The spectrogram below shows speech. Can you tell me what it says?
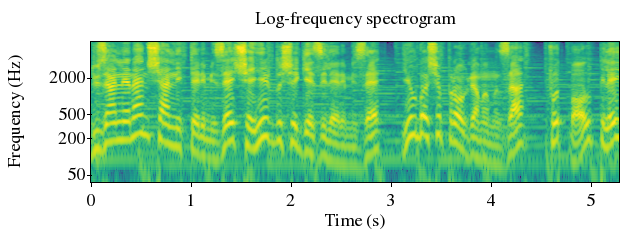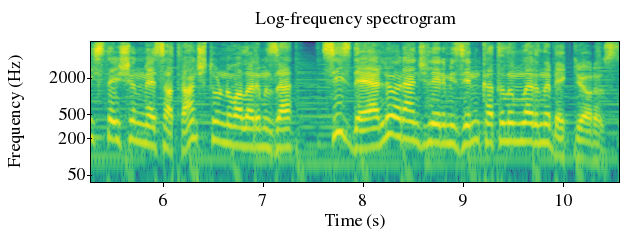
Düzenlenen şenliklerimize, şehir dışı gezilerimize, yılbaşı programımıza, futbol, PlayStation ve satranç turnuvalarımıza siz değerli öğrencilerimizin katılımlarını bekliyoruz.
